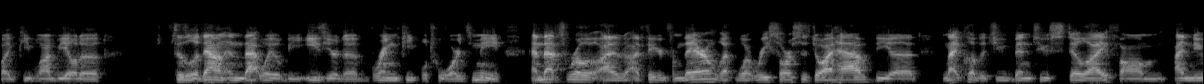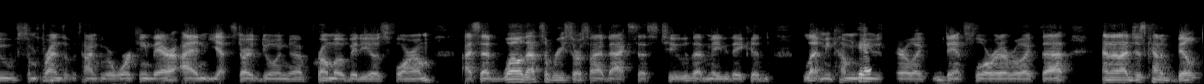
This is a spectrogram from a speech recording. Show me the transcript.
like people. I'd be able to fizzle it down, and that way it'll be easier to bring people towards me. And that's really I, I figured from there. What, what resources do I have? The uh, nightclub that you've been to, Still Life. Um, I knew some friends at the time who were working there. I hadn't yet started doing uh, promo videos for them. I said, well, that's a resource I have access to that maybe they could let me come and yeah. use their like dance floor or whatever like that. And then I just kind of built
